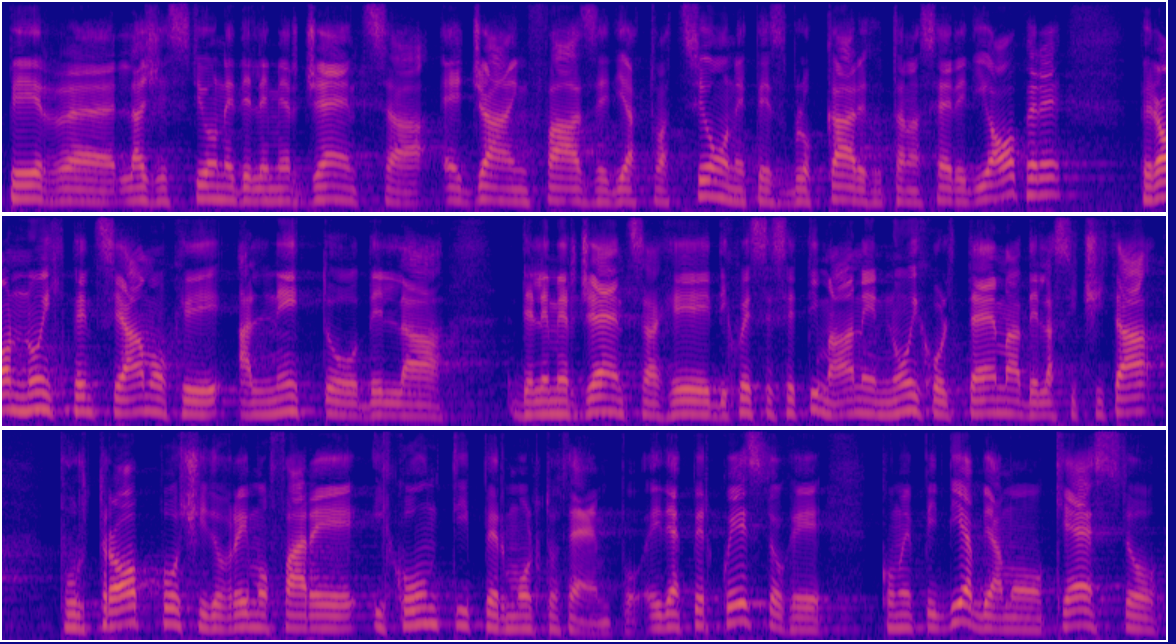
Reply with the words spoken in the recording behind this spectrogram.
per eh, la gestione dell'emergenza è già in fase di attuazione per sbloccare tutta una serie di opere, però noi pensiamo che al netto dell'emergenza dell di queste settimane noi col tema della siccità purtroppo ci dovremo fare i conti per molto tempo ed è per questo che come PD abbiamo chiesto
